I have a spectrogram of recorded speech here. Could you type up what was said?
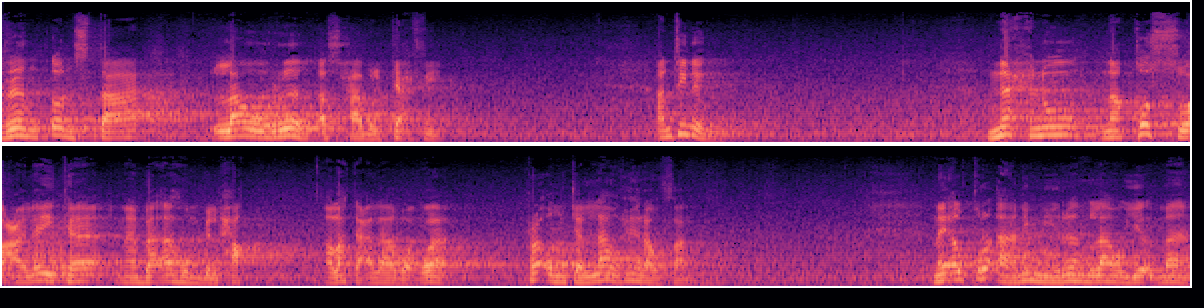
เริ่มต้นสตาร์ทเล่าเรื่องอัสฮาบุลกะฟีอันที่หนึ่ง نحن نقص عليك نبأهم بالحق อัลลอฮฺตะลาบอกว่า พระองค์จะเล่าให้เราฟัง ในอัลกุรอานนี่มีเรื่องเล่าเยอะมาก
